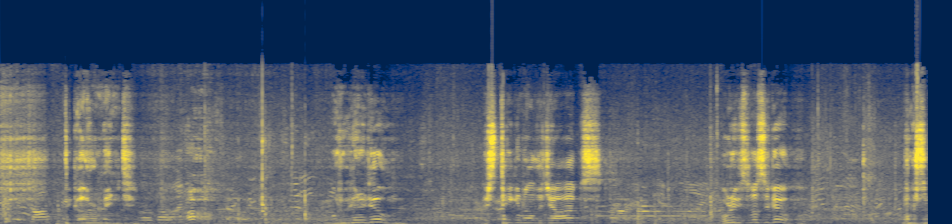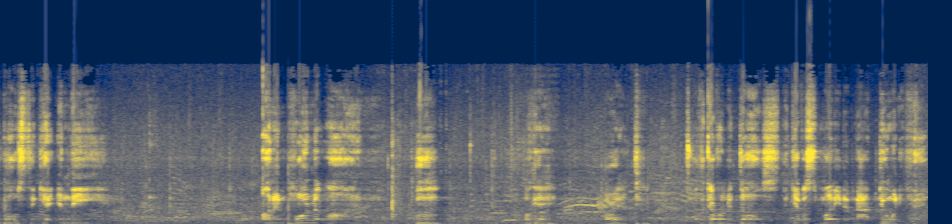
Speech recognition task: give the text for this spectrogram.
The government. Oh. What are we gonna do? It's taking all the jobs. What are we supposed to do? We're supposed to get in the unemployment line. Okay, all right. That's what the government does. They give us money to not do anything.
